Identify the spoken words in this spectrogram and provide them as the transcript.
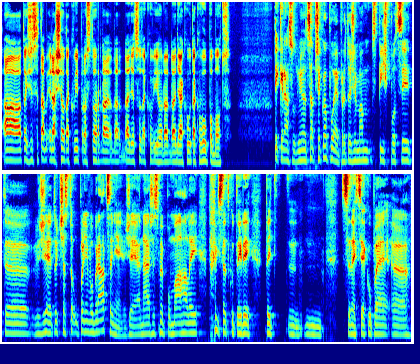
a takže se tam i našel takový prostor na, na, na něco takového, na, na nějakou takovou pomoc. Ty krásu, to mě docela překvapuje, protože mám spíš pocit, eh, že je to často úplně v obráceně, že na jaře jsme pomáhali, výsledku tehdy, teď mm, se nechci jako úplně uh,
